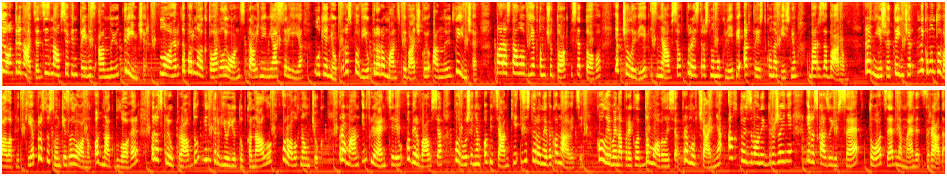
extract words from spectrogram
Леон 13 зізнався в інтимі з Анною Трінчер. Блогер та порноактор Леон, справжнє ім'я Сергія Лук'янюк, розповів про роман з співачкою Анною Трінчер. Пара стала об'єктом чуток після того, як чоловік знявся в пристрасному кліпі артистку на пісню Бар за баром. Раніше Трінчер не коментувала плітки про стосунки з Леоном. Однак блогер розкрив правду в інтерв'ю ютуб каналу Уролог Наумчук. Роман інфлюенсерів обірвався порушенням обіцянки зі сторони виконавиці. Коли ви, наприклад, домовилися про мовчання, а хтось дзвонить дружині і розказує все, то це для мене зрада,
